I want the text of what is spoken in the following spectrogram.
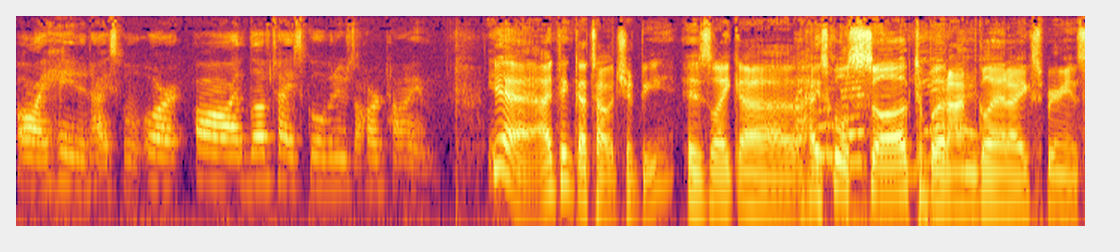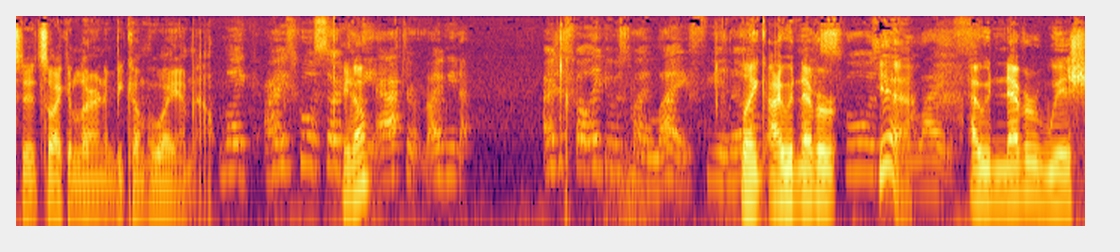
oh, I hated high school, or oh, I loved high school, but it was a hard time. Yeah, I think that's how it should be. Is like uh, high school like sucked, but I'm glad I experienced it so I could learn and become who I am now. Like, high school sucked You know? in the after. I mean, I just felt like it was my life, you know? Like I would never, School was yeah. my life. I would never wish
